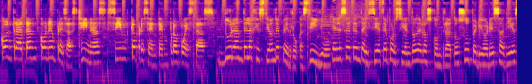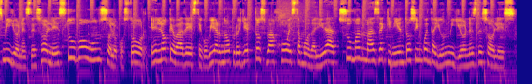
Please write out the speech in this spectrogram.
contratan con empresas chinas sin que presenten propuestas. Durante la gestión de Pedro Castillo, el 77% de los contratos superiores a 10 millones de soles tuvo un solo postor. En lo que va de este gobierno, proyectos bajo esta modalidad suman más de 551 millones de soles.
